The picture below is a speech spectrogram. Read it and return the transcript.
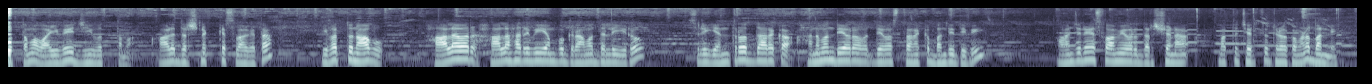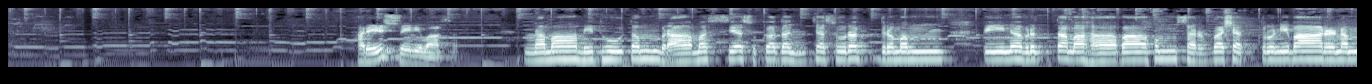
ಉತ್ತಮ ವಾಯುವೆ ಜೀವೋತ್ತಮ. ಹಾಳೆ ದರ್ಶನಕ್ಕೆ ಸ್ವಾಗತ. ಇವತ್ತು ನಾವು ಹಾಲವರ್, ಹಾಲಹರಿವಿ ಎಂಬ ಗ್ರಾಮದಲ್ಲಿ ಇರೋ ಶ್ರೀ ಯಂತ್ರೋದ್ಧಾರಕ ಹನುಮನ್ ದೇವರ ದೇವಸ್ಥಾನಕ್ಕೆ ಬಂದಿದ್ದೀವಿ. ಆಂಜನೇಯ ಸ್ವಾಮಿಯವರ ದರ್ಶನ ಮತ್ತು ಚರಿತ್ರೆ ತಿಳ್ಕೊಂಬಣ ಬನ್ನಿ. ಹರೇ ಶ್ರೀನಿವಾಸ. नमामि धूतं रामस्य सुखदञ्च सुरद्रुमं पीनवृत्तमहाबाहुं सर्वशत्रुनिवारणं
